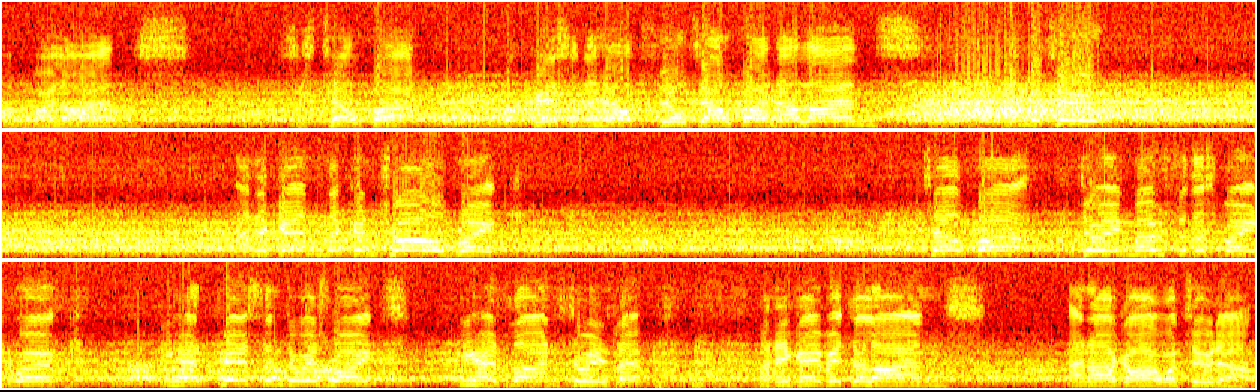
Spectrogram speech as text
On by Lyons. Got Pearson to help. Still Telfer. Now Lyons, Number two. And again the control break. Telfer doing most of the spade work. He had Pearson to his right. He had Lyons to his left. And he gave it to Lyons, And Argyle were two down.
